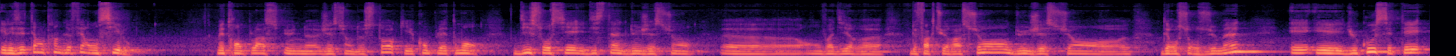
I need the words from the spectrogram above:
elles étaient en train de le faire en silo mettre en place une gestion de stock qui est complètement dissociée et distincte d'une gestion, euh, on va dire, euh, de facturation, d'une gestion euh, des ressources humaines. Et, du coup, c'était,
